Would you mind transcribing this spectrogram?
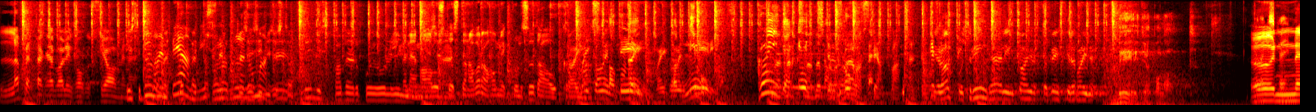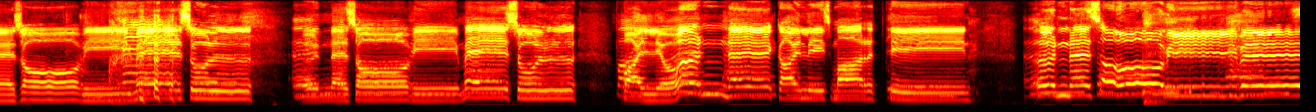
lõpetage volikogus joomine. Eesti Päevaleht lõpetab alates esimesest aprillist paberkujul Venemaa alustas täna varahommikul sõda Ukrainas. kõige kehvem lumpen. rahvusringhääling kahjustab Eestile mainet. meediapalat. õnne soovime sul, õnne soovime sul, palju õnne, kallis Martin. õnne soovime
